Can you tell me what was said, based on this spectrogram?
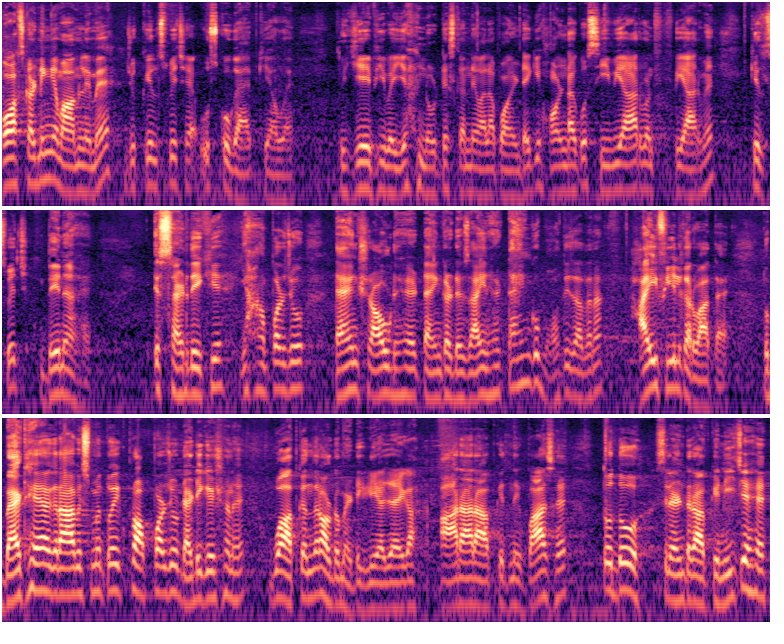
कॉस्ट कटिंग के मामले में जो किल स्विच है, उसको गायब किया हुआ है। तो ये भी भैया नोटिस करने वाला पॉइंट है कि होंडा को C B R one fifty R में किल स्विच देना है। इस साइड देखिए, यहाँ पर जो टैंक श्राउड है टैंक का डिज़ाइन है टैंक को बहुत ही ज़्यादा ना हाई फील करवाता है। तो बैठे हैं अगर आप इसमें तो एक प्रॉपर जो डेडिकेशन है, वो आपके अंदर ऑटोमेटिक लिया जाएगा। आर आर आपके इतने पास है तो दो सिलेंडर आपके नीचे है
